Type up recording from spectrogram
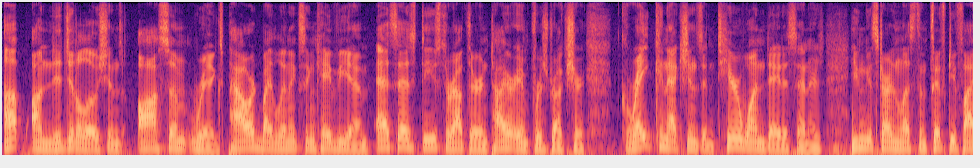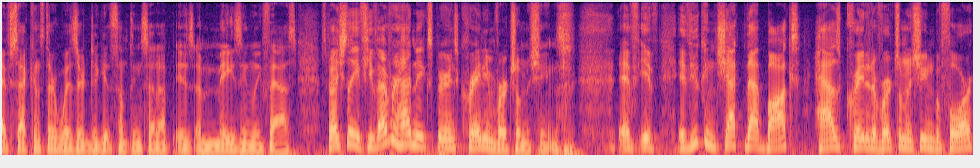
Up on DigitalOcean's awesome rigs, powered by Linux and KVM, SSDs throughout their entire infrastructure, great connections in tier 1 data centers. You can get started in less than 55 seconds. Their wizard to get something set up is amazingly fast, especially if you've ever had any experience creating virtual machines. If, if, if you can check that box, has created a virtual machine before,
